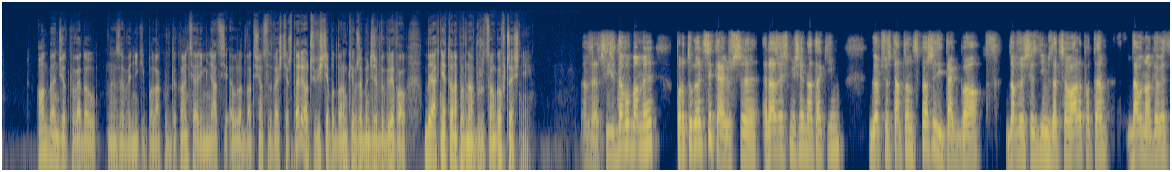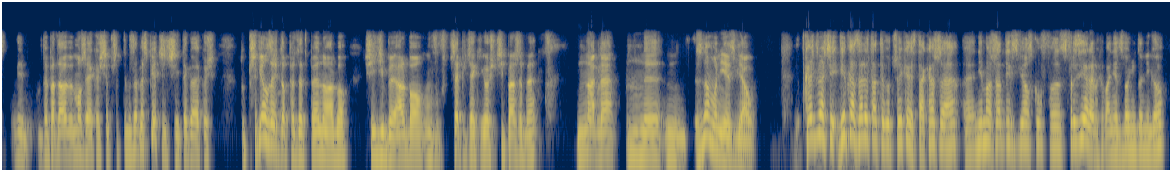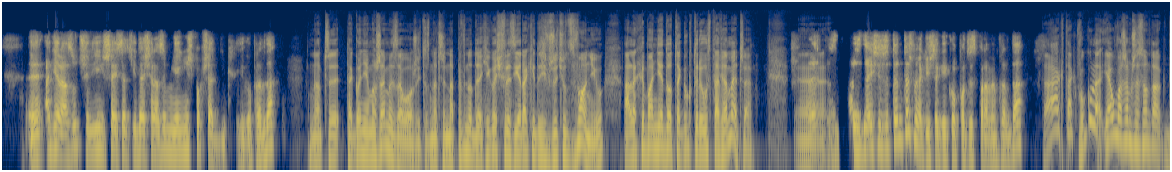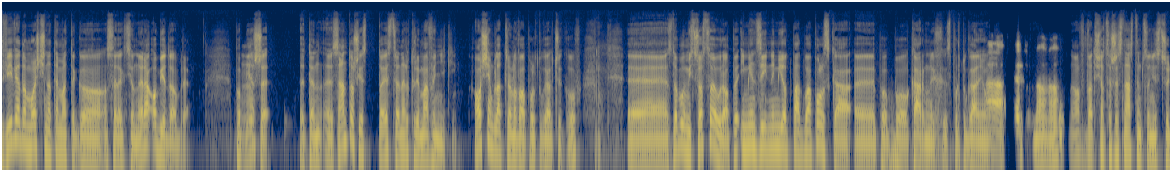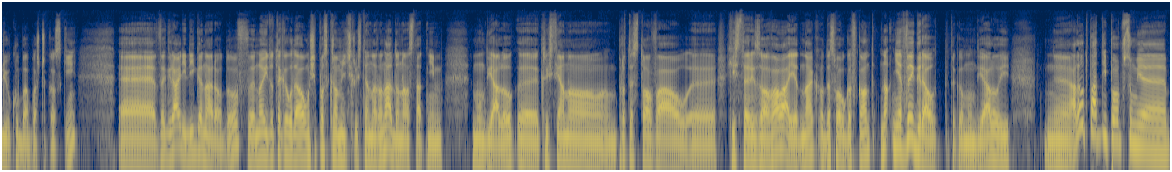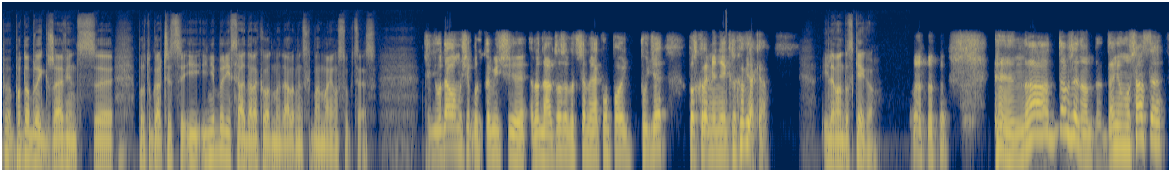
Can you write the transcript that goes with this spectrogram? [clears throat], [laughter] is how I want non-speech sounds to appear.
On będzie odpowiadał za wyniki Polaków do końca eliminacji Euro 2024, oczywiście pod warunkiem, że będzie wygrywał, bo jak nie, to na pewno wyrzucą go wcześniej. Dobrze, czyli znowu mamy Portugalczyka. Już e, raz żeśmy się na takim gościu stamtąd sparzyli, tak, bo dobrze się z nim zaczęło, ale potem dał nogę, więc wypadałoby może jakoś się przed tym zabezpieczyć, czyli tego jakoś tu przywiązać do PZPN-u albo siedziby, albo wczepić jakiegoś cipa, żeby nagle mm, mm, znowu nie zwiał w każdym razie wielka zaleta tego człowieka jest taka, że e, nie ma żadnych związków e, z fryzjerem. Chyba nie dzwonił do niego e, ani razu, czyli 600 ileś razy mniej niż poprzednik jego, prawda? Znaczy, tego nie możemy założyć. To znaczy, na pewno do jakiegoś fryzjera kiedyś w życiu dzwonił, ale chyba nie do tego, który ustawia mecze. Ale, ale zdaje się, że ten też ma jakieś takie kłopoty z prawem, prawda? Tak, tak. W ogóle ja uważam, że są dwie wiadomości na temat tego selekcjonera, obie dobre. Po hmm. pierwsze, ten e, Santos jest, to jest trener, który ma wyniki. 8 lat trenował Portugalczyków, e, zdobył Mistrzostwo Europy i między innymi odpadła Polska e, po, po, karnych z Portugalią. A, no, no. no, w 2016, co nie strzelił Kuba Błaszczykowski. E, wygrali Ligę Narodów, no i do tego udało mu się poskromić Cristiano Ronaldo na ostatnim mundialu. E, Cristiano protestował, e, histeryzował, a jednak odesłał go w kąt. No, nie wygrał tego mundialu i E, ale odpadli po, w sumie po dobrej grze, więc e, Portugalczycy i, i nie byli wcale daleko od medalu, więc chyba mają sukces. Czyli udało mu się poskromić e, Ronaldo, zobaczymy jak mu pójdzie poskromienie Krychowiaka. I Lewandowskiego. [laughs] No dobrze, no, dają mu szansę,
